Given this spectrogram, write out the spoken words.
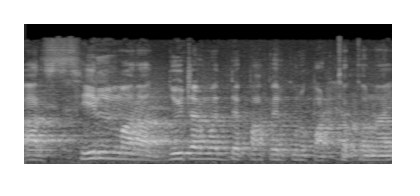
আর সিল মারা দুইটার মধ্যে পাপের কোনো পার্থক্য নাই?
